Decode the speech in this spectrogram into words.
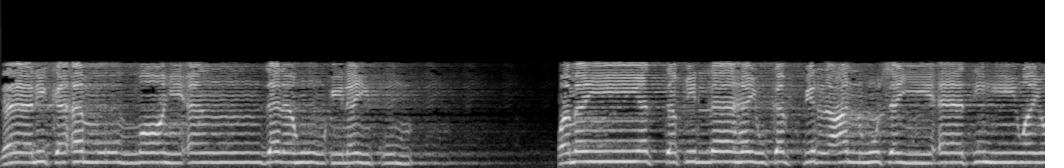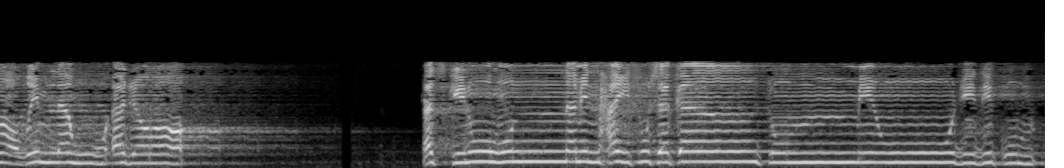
ذلك أمر الله أنزله إليكم ومن يتق الله يكفر عنه سيئاته ويعظم له أجرا أسكنوهن من حيث سكنتم من وجدكم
